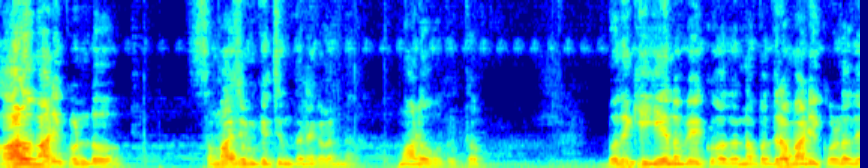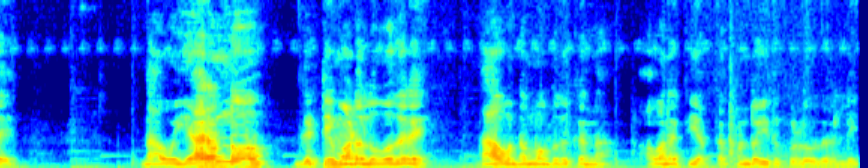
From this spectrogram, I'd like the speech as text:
ಹಾಳು ಮಾಡಿಕೊಂಡು ಸಮಾಜಮುಖಿ ಚಿಂತನೆಗಳನ್ನು ಮಾಡುವುದು ತಪ್ಪು. ಬದುಕಿಗೆ ಏನು ಬೇಕು ಅದನ್ನು ಭದ್ರ ಮಾಡಿಕೊಳ್ಳದೆ ನಾವು ಯಾರನ್ನೋ ಗಟ್ಟಿ ಮಾಡಲು ಹೋದರೆ ನಾವು ನಮ್ಮ ಬದುಕನ್ನು ಅವನತಿಯತ್ತ ಕೊಂಡೊಯ್ದುಕೊಳ್ಳುವುದರಲ್ಲಿ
